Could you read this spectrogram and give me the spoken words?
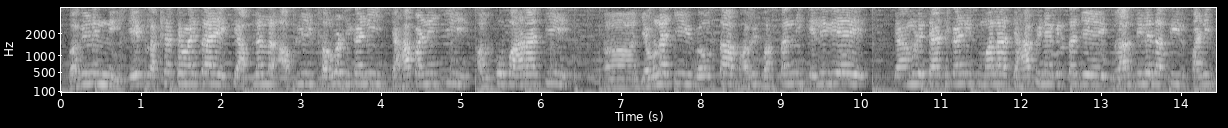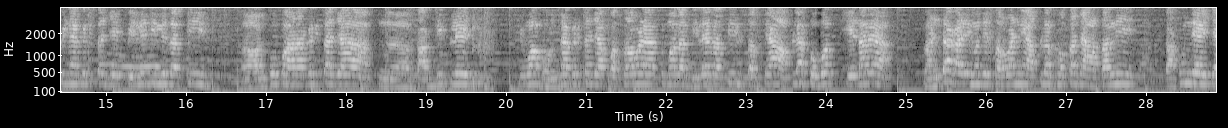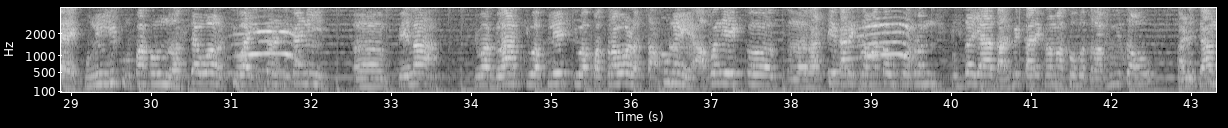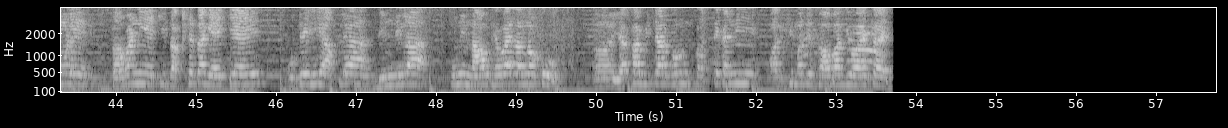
भगिनींनी एक लक्षात ठेवायचं आहे की आपल्याला आपली सर्व ठिकाणी चहा पाण्याची अल्पोपहाराची जेवणाची व्यवस्था भाविक भक्तांनी केलेली आहे. त्यामुळे त्या ठिकाणी तुम्हाला चहा पिण्याकरिता जे ग्लास दिले जातील पाणी पिण्याकरिता जे पेले दिले जातील अल्पोपहाराकरिता ज्या कागदी प्लेट किंवा भोजनाकरिता ज्या पत्रावळ्या तुम्हाला दिल्या जातील तर त्या आपल्यासोबत येणाऱ्या घंटा गाडीमध्ये सर्वांनी आपल्या स्वतःच्या हाताने टाकून द्यायचे आहे. कुणीही कृपा करून रस्त्यावर किंवा इतर ठिकाणी पेला किंवा ग्लास किंवा प्लेट किंवा पत्रावळ टाकू नये. आपण एक राष्ट्रीय कार्यक्रमाचा उपक्रम सुद्धा या धार्मिक कार्यक्रमासोबत राबवित आहोत. आणि त्यामुळे सर्वांनी याची दक्षता घ्यायची आहे. कुठेही आपल्या दिंडीला कुणी नाव ठेवायला नको. याचा विचार करून प्रत्येकाने पालखीमध्ये सहभागी व्हायचा आहे.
